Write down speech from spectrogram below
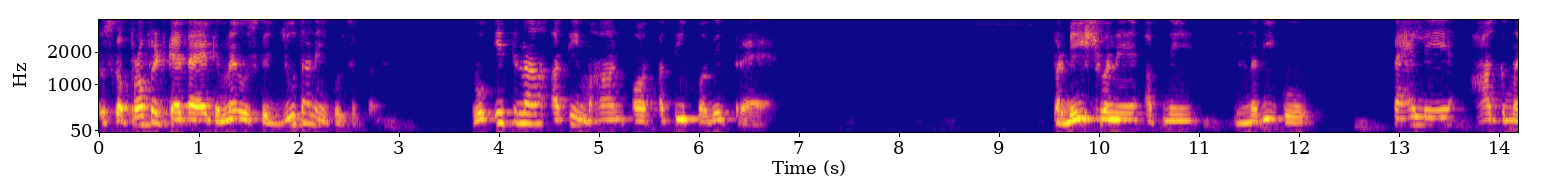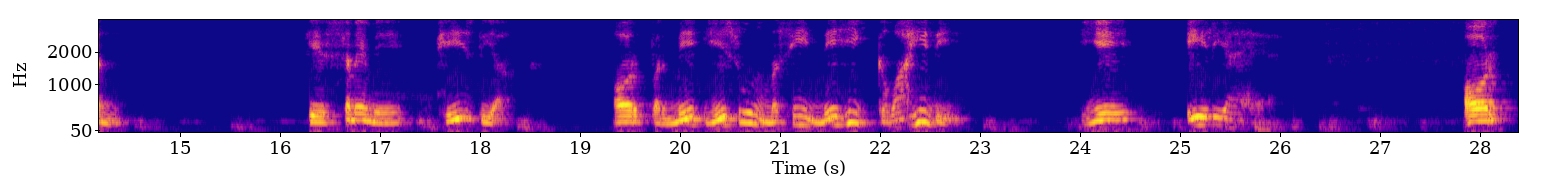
उसका प्रॉफिट कहता है कि मैं उसके जूता नहीं खोल सकता मैं। वो इतना अति महान और अति पवित्र है। परमेश्वर ने अपने नबी को पहले आगमन के समय में भेज दिया और परमे यीशु मसीह ने ही गवाही दी। ये एलिया है। और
